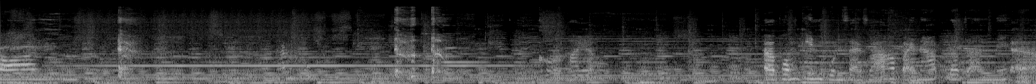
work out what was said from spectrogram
ตอนนั้นผมขออภัยครับเอ่อผมกินผลสายฟ้าเข้าไปนะครับ แล้วตอนนี้เออ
